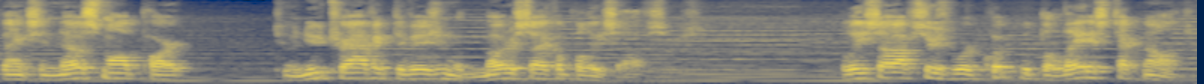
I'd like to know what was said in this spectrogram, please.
thanks in no small part to a new traffic division with motorcycle police officers. Police officers were equipped with the latest technology,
